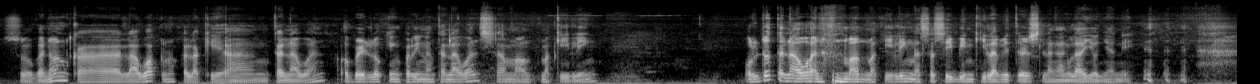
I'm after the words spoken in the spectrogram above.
So, ganon, kalawak, no? kalaki ang Tanawan. Overlooking pa rin ang Tanawan sa Mount Makiling. Although Tanawan ng Mount Makiling, nasa 7 kilometers lang ang layo niyan eh.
